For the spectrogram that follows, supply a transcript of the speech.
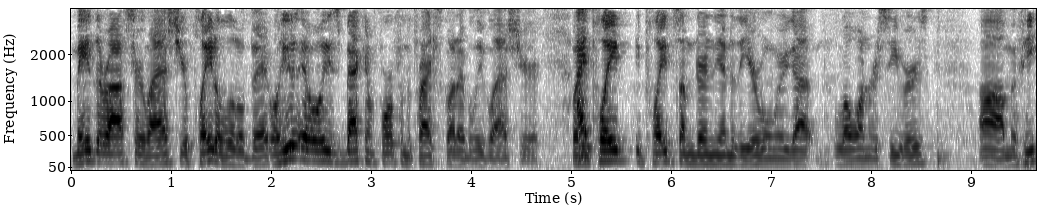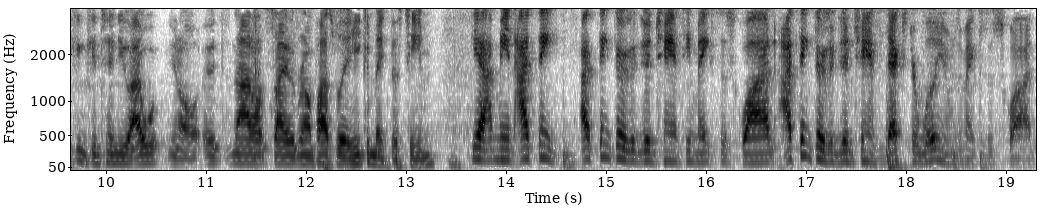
Made the roster last year. Played a little bit. Well, he well, he's back and forth from the practice squad, I believe, last year. But I- he played. He played some during the end of the year when we got low on receivers. Um, if he can continue, I w- you know it's not outside of the realm of possibility he can make this team. Yeah, I mean, I think I think there's a good chance he makes the squad. I think there's a good chance Dexter Williams makes the squad.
